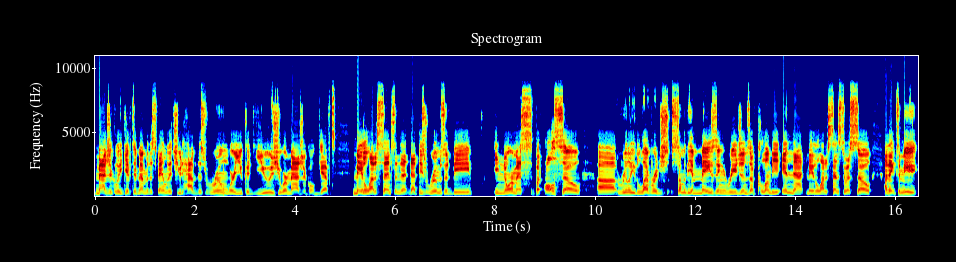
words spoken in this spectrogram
magically gifted member of this family, that you'd have this room where you could use your magical gift made a lot of sense, and that, that these rooms would be enormous, but also uh, really leverage some of the amazing regions of Colombia in that made a lot of sense to us. So I think to me,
